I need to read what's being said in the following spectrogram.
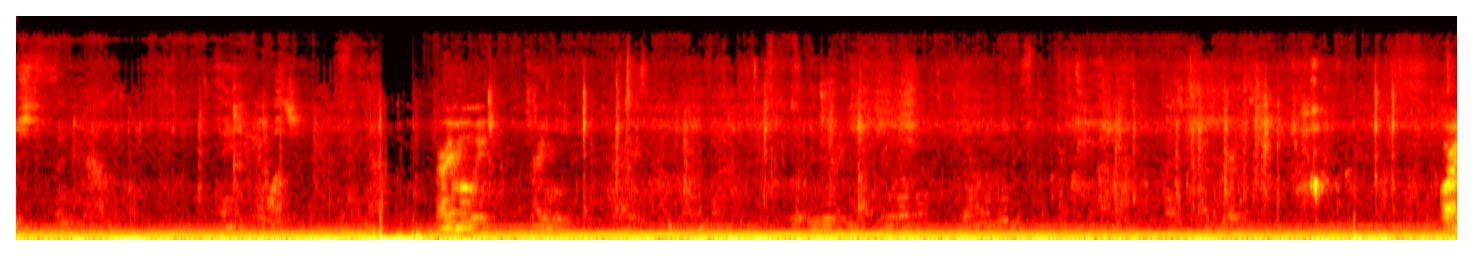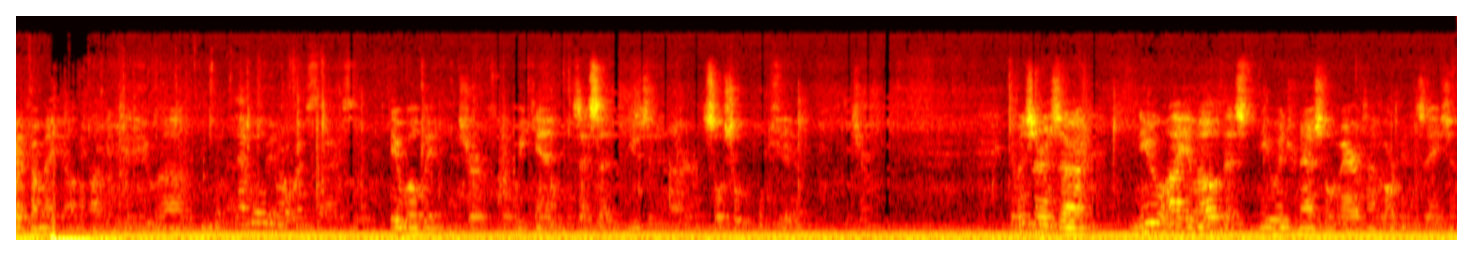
Karen, was phenomenal. Thank you. It was. Very moving. Very moving. All right, if I may, I'll, I'll continue. Uh, That will be on our website, so. It will be, sure, and we can, as I said, use it in our social media. Sure. Commissioners, uh, new IMO, this new International Maritime Organization,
